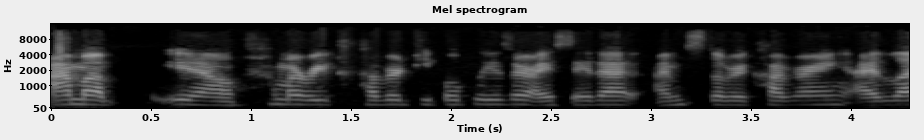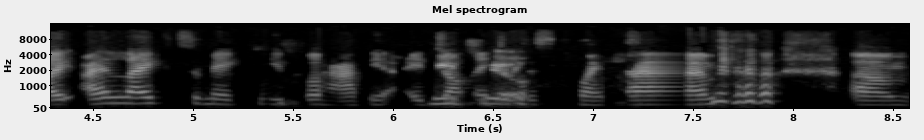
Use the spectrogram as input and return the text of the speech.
i'm a you know i'm a recovered people pleaser. I say that i'm still recovering. I like i like to make people happy. I me don't too. like to disappoint them. Um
